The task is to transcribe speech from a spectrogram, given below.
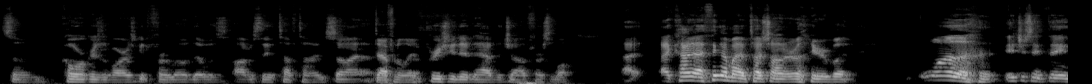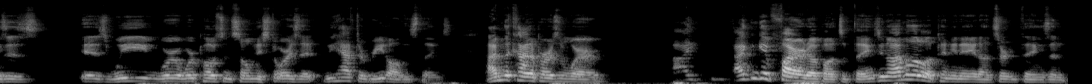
some coworkers of ours get furloughed. That was obviously a tough time. So I definitely appreciated to have the job. First of all, I, I kind of I think I might have touched on it earlier, but one of the interesting things is is we we're we're posting so many stories that we have to read all these things. I'm the kind of person where I I can get fired up on some things. You know, I'm a little opinionated on certain things, and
